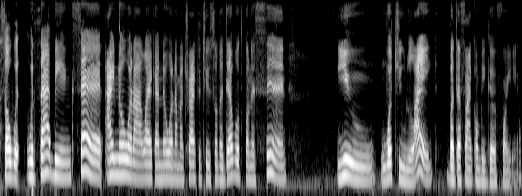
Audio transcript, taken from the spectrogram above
So with with that being said, I know what I like, I know what I'm attracted to. So the devil's going to send you what you like, but that's not going to be good for you.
